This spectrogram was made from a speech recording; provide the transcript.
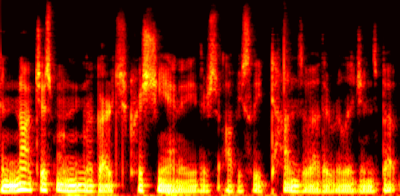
and not just in regards to Christianity. There's obviously tons of other religions, but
